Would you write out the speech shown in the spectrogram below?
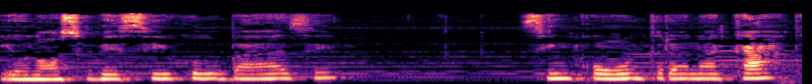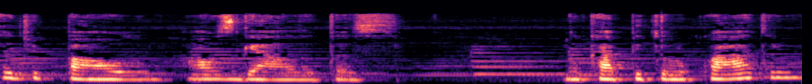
E o nosso versículo base se encontra na carta de Paulo aos Gálatas, no capítulo 4,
